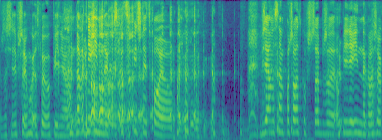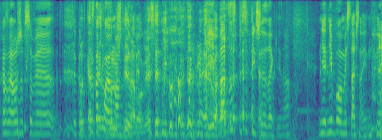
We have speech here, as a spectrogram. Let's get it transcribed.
że się nie przejmuję twoją opinią. Nawet nie innych, specyficznie twoją. Wzięłam na samym początku wszczep, że opinie innych, ale się okazało, że w sumie tylko, tylko twoją mam w dupie. w ogóle. wróciła. Bardzo specyficzny taki, no. Nie, nie było mnie stać na inne, nie?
